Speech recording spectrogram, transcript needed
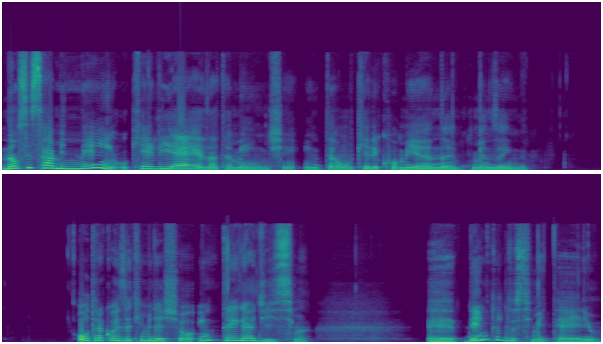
Não se sabe nem o que ele é exatamente. Então, o que ele comia, né? Menos ainda. Outra coisa que me deixou intrigadíssima. É, dentro do cemitério,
